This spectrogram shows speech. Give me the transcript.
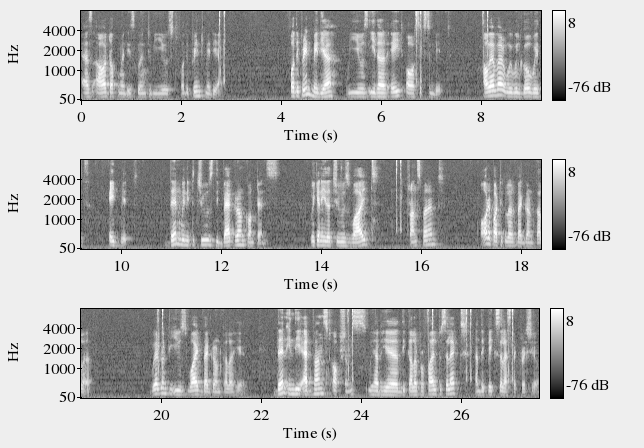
as our document is going to be used for the print media. For the print media, we use either 8 or 16 bit. However, we will go with 8 bit. Then we need to choose the background contents. We can either choose white, transparent, or a particular background color. We are going to use white background color here. Then in the advanced options, we have here the color profile to select and the pixel aspect ratio.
